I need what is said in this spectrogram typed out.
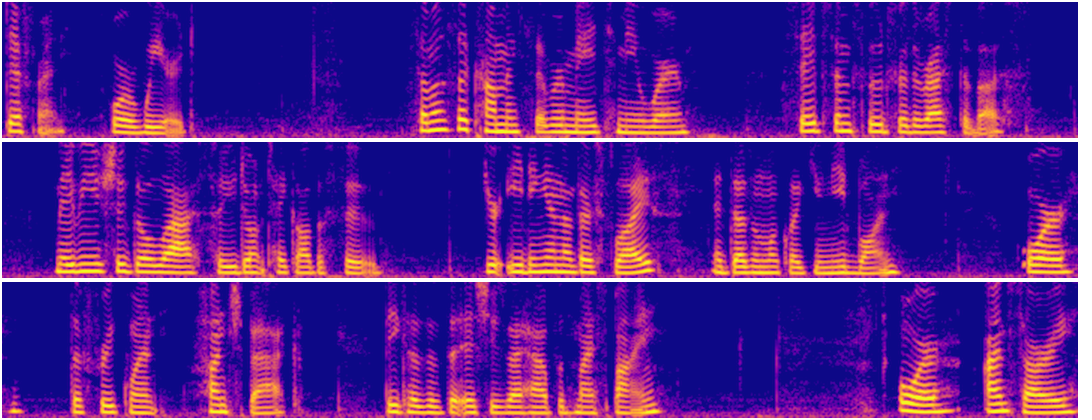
different or weird. Some of the comments that were made to me were Save some food for the rest of us. Maybe you should go last so you don't take all the food. You're eating another slice? It doesn't look like you need one. Or the frequent hunchback because of the issues I have with my spine. Or, I'm sorry,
